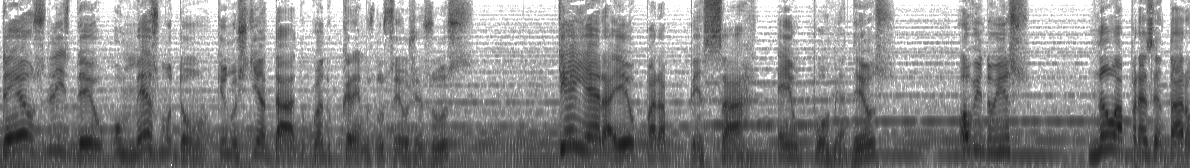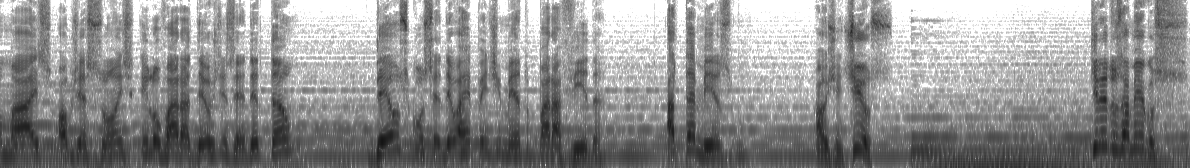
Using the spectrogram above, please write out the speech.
Deus lhes deu o mesmo dom que nos tinha dado quando cremos no Senhor Jesus, quem era eu para pensar em opor-me a Deus? Ouvindo isso, não apresentaram mais objeções e louvaram a Deus, dizendo: Então, Deus concedeu arrependimento para a vida, até mesmo aos gentios. Queridos amigos,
